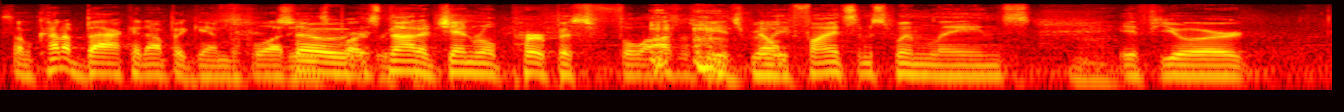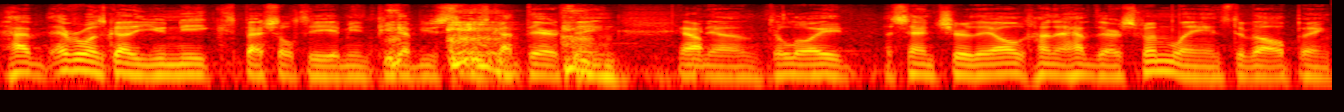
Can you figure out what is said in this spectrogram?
So I'm kind of backing up again with a lot so of these So it's not a general purpose philosophy, it's really find some swim lanes. Mm. If you're have, everyone's got a unique specialty. I mean, PwC's got their thing, yep. you know, Deloitte, Accenture, they all kind of have their swim lanes developing.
